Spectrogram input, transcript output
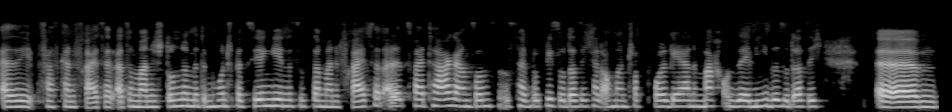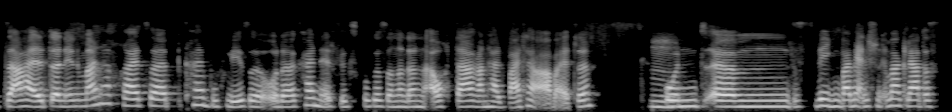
also fast keine Freizeit. Also mal eine Stunde mit dem Hund spazieren gehen, das ist dann meine Freizeit alle zwei Tage. Ansonsten ist halt wirklich so, dass ich halt auch meinen Job voll gerne mache und sehr liebe, sodass ich ähm, da halt dann in meiner Freizeit kein Buch lese oder kein Netflix gucke, sondern dann auch daran halt weiterarbeite. Mhm. Und ähm, deswegen war mir eigentlich schon immer klar, dass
